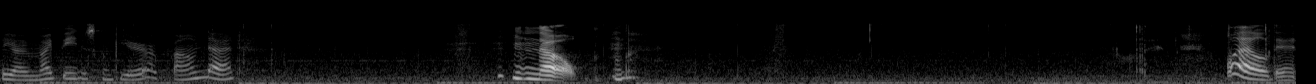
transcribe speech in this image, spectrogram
So yeah, it might be this computer. I found that. no. well then.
